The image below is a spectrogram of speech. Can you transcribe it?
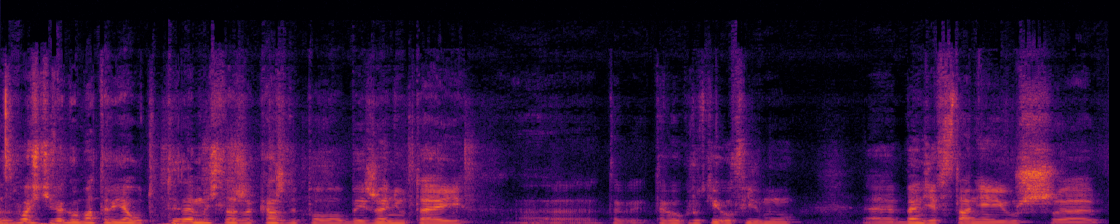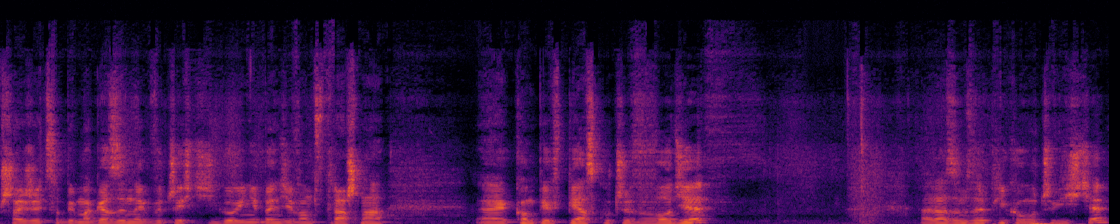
Z właściwego materiału to tyle. Myślę, że każdy po obejrzeniu tej, e, tego, krótkiego filmu e, będzie w stanie już e, przejrzeć sobie magazynek, wyczyścić go i nie będzie Wam straszna kąpiel w piasku czy w wodzie. Razem z repliką oczywiście.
